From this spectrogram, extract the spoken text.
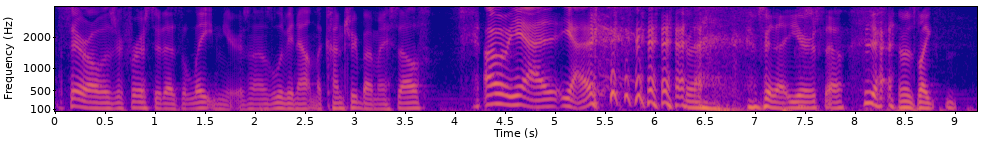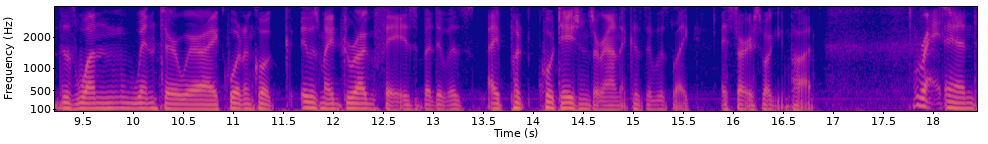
Sarah always refers to it as the Leighton years when I was living out in the country by myself. Oh yeah, yeah. for, that, for that year or so. Yeah. It was like this one winter where I quote unquote it was my drug phase, but it was I put quotations around it because it was like I started smoking pot. right. And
